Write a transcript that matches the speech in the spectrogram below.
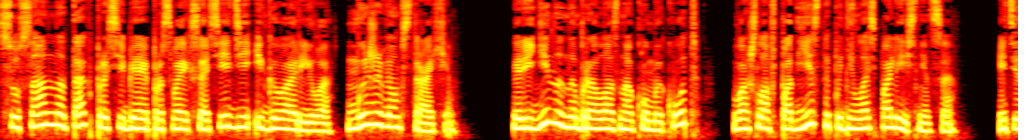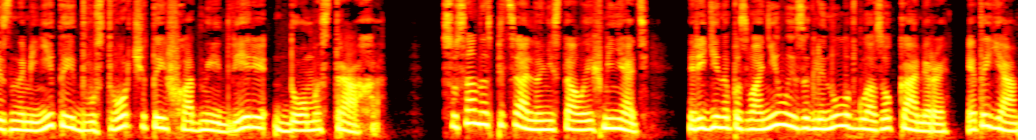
Сусанна так про себя и про своих соседей и говорила «Мы живем в страхе». Регина набрала знакомый код, вошла в подъезд и поднялась по лестнице. Эти знаменитые двустворчатые входные двери Дома Страха. Сусанна специально не стала их менять. Регина позвонила и заглянула в глазок камеры. «Это я».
